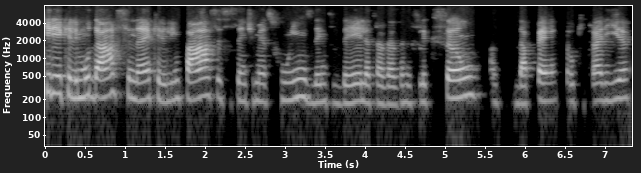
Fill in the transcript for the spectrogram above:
queria que ele mudasse, né, que ele limpasse esses sentimentos ruins dentro dele através da reflexão da peça, o que traria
